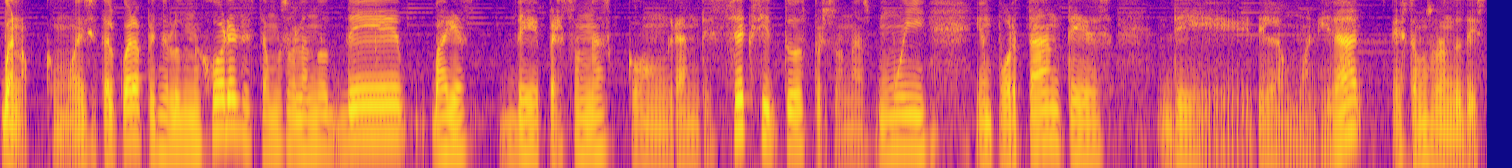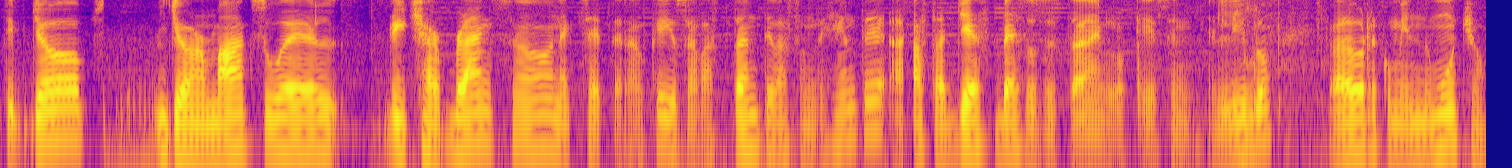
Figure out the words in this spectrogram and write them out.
bueno, como dice tal cual, Aprendiendo los mejores, estamos hablando de varias de personas con grandes éxitos, personas muy importantes de, de la humanidad. Estamos hablando de Steve Jobs, John Maxwell, Richard Branson, etcétera, ok, o sea, bastante, bastante gente. Hasta Jeff Bezos está en lo que es en el libro. Lo recomiendo mucho.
